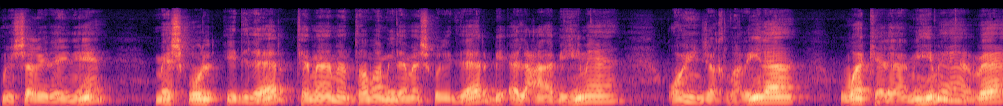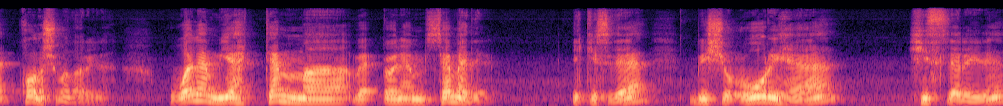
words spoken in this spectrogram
münşagileyni meşgul idiler. Tamamen tamamıyla meşgul idiler. Bi el'abihime oyuncaklarıyla ve kelamihime ve konuşmalarıyla. Ve lem yehtemma ve önemsemedi. İkisi de bi şuuriha hislerini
